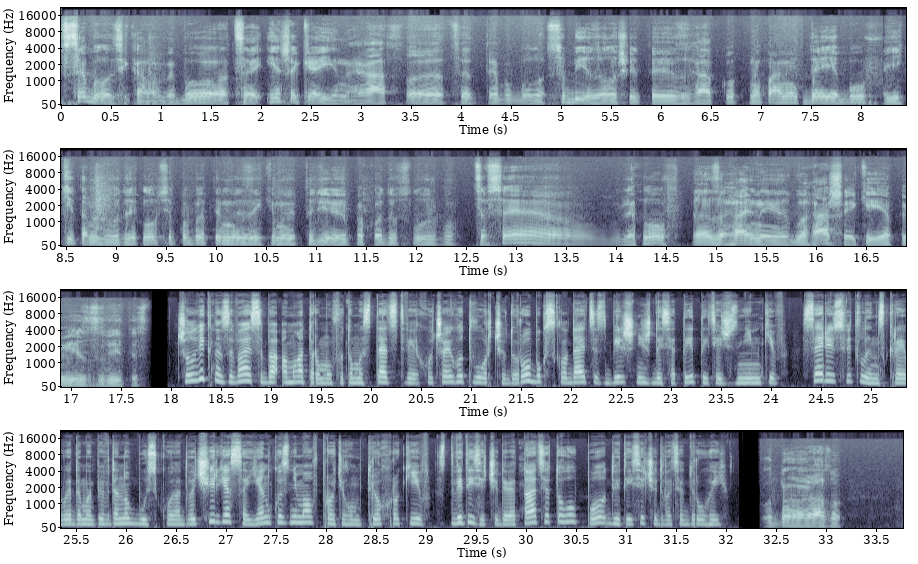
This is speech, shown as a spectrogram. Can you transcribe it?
Все було цікаво, бо це інша країна. Раз е, це треба було собі залишити згадку на пам'ять, де я був, які там люди, хлопці побратими, з якими тоді проходив службу. Це все лягло в е, загальний багаж, який я привіз звідти. Чоловік називає себе аматором у фотомистецтві, хоча його творчий доробок складається з більш ніж 10 тисяч знімків. Серію світлин з краєвидами південнобузького надвечір'я Саєнко знімав протягом трьох років з 2019 по 2022. Одного разу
